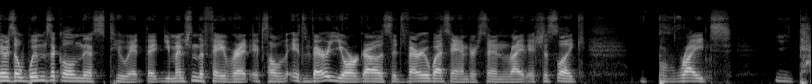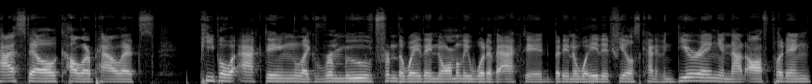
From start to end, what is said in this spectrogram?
there's a whimsicalness to it that you mentioned the favorite. It's a, it's very Yorgos. It's very Wes Anderson, right? It's just like bright pastel color palettes, people acting like removed from the way they normally would have acted, but in a way that feels kind of endearing and not off-putting.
